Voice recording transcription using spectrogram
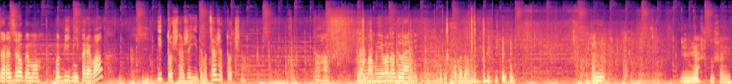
Зараз зробимо обідній перевал і точно вже їдемо. Це вже точно. Ага. Переламує вона двері. Я додому. Та ну, Я слушаю.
